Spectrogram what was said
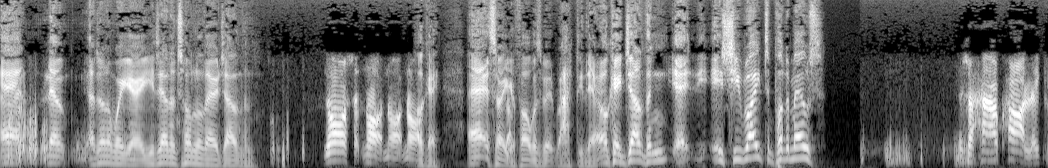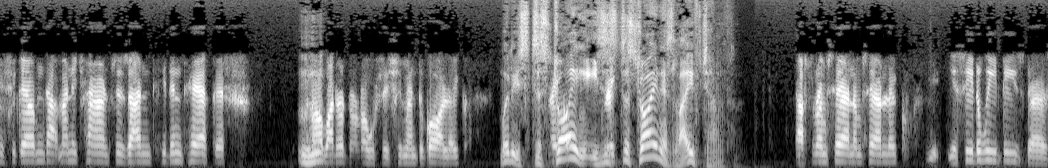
Uh, now, I don't know where you are. Are you down a tunnel there, Jonathan? No, no, no, no. Okay. Uh, sorry, your phone was a bit rattly there. Okay, Jonathan, uh, is she right to put him out? It's a hard call, like, if she gave him that many chances and he didn't take it, you know what other route she meant to go, like, Well, he's destroying. He's just destroying his life, Jonathan. that's what I'm saying. I'm saying, like, you, you see the weed these days.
